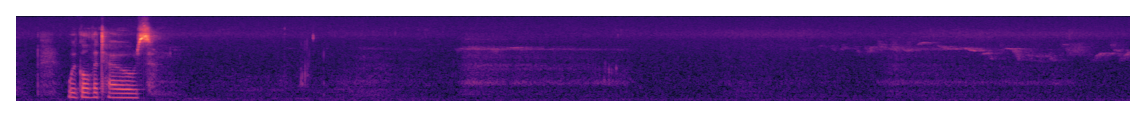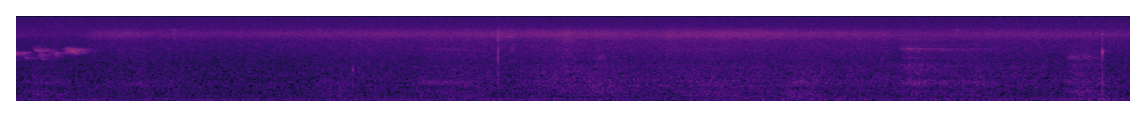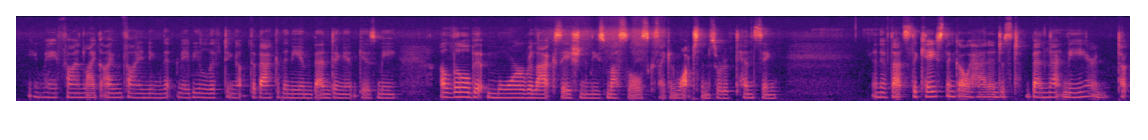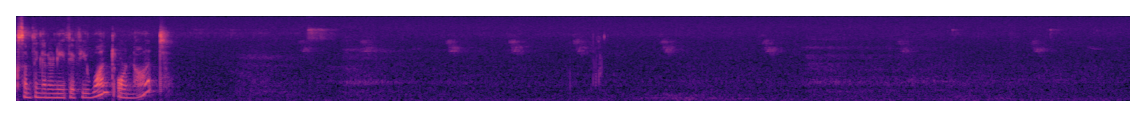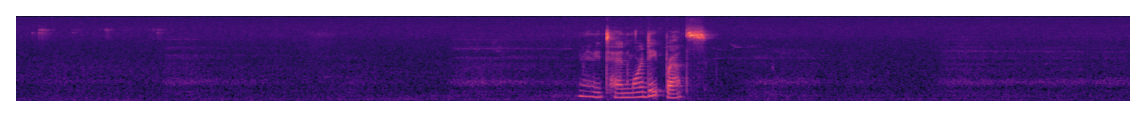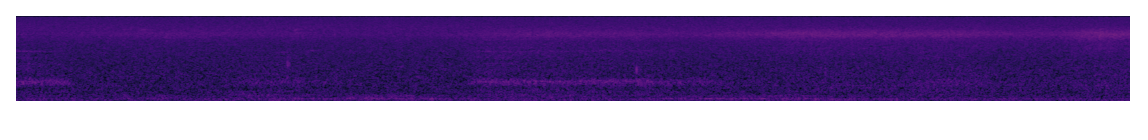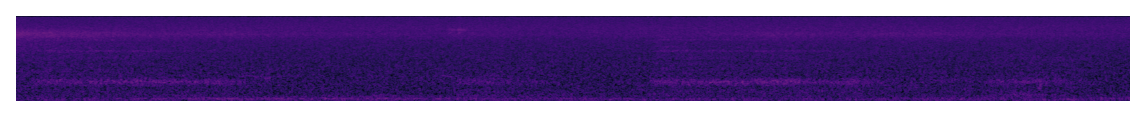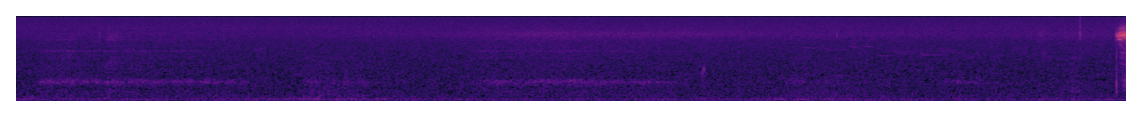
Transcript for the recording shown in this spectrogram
wiggle the toes. You may find, like I'm finding, that maybe lifting up the back of the knee and bending it gives me a little bit more relaxation in these muscles because I can watch them sort of tensing. And if that's the case, then go ahead and just bend that knee or tuck something underneath if you want or not. Maybe 10 more deep breaths.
